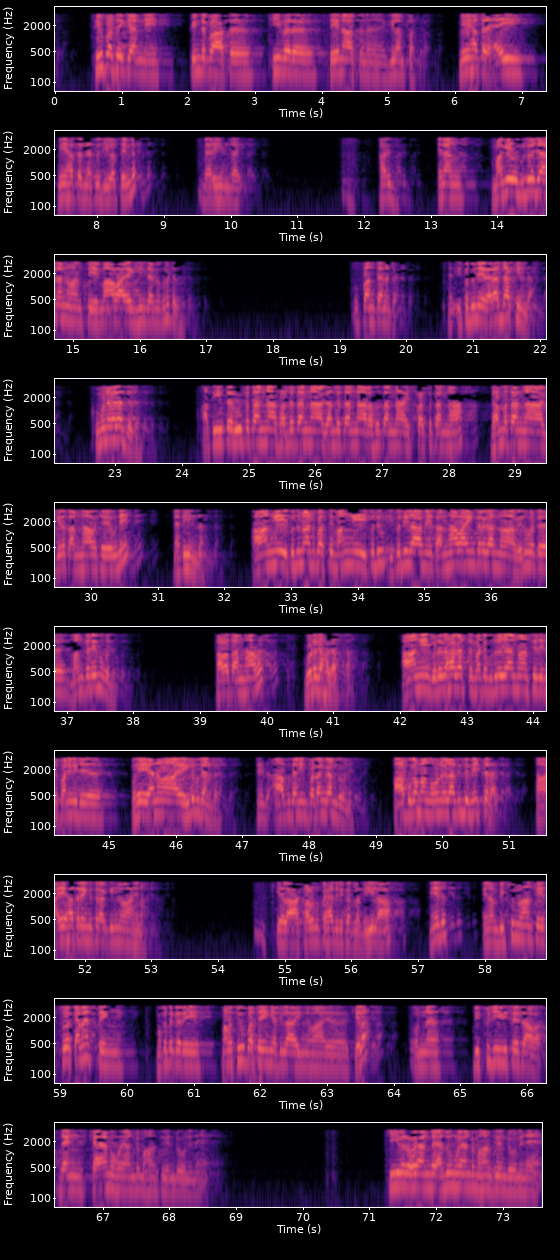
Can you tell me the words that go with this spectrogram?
සිව්පසය කියන්නේ පිණ්ඩපාත, චීවර, සේනාසන, ගිලන්පස. මේ හතර ඇයි මේ හතර නැතුව ජීවත් වෙන්න බැරි හින්දායි. හරිද? එහෙනම් මගේ බුදුරජාණන් වහන්සේ මාව ආයේ ගිහින් දැම්මේ කොහෙටද? උපන් තැනට. ඉපදුනේ වැරද්දක් හින්දා. කුමන වැරද්දද? අතීත රූප තණ්හා, සද්ද තණ්හා, ගන්ධ තණ්හා, රස තණ්හා, ස්පර්ශ තණ්හා, ධම්ම තණ්හා කියන තණ්හාව ඡය වුනේ නැති හින්දා. ආන්ගේ ඉපදුනාට පස්සේ මං ඒ ඉපදිලා මේ තණ්හාව අයින් කරගන්නවා වෙනුවට මං කරේ මොකද? තව තණ්හාව ගොඩ ගහගත්තා. ආන්ගේ ගොඩ ගහගත්ත මට බුදුරජාන් වහන්සේ දෙන පණිවිඩය ඔහේ යනවා අය හිටපු තැනට. නේද? ආපු තැනින් පටන් ගන්න ඕනේ. ආපු ගමන් ඕන වෙලා තිබ්බේ මෙච්චරයි. ආ ඒ හතරෙන් විතරක් ඉන්නවා එහෙනම්. කියලා කරුණු පැහැදිලි කරලා දීලා නේද? එහෙනම් භික්ෂුන් වහන්සේ සුව කැමැත්තෙන් මොකද කරේ? මම සිව්පසයෙන් යපිලා ඉන්නවාය කියලා ඔන්න භික්ෂු ජීවිතයට ආවා. දැන් කෑම හොයන්න මහන්සි වෙන්න ඕනේ නෑ. චීවර හොයන්න, ඇඳුම් හොයන්න මහන්සි වෙන්න ඕනේ නෑ.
